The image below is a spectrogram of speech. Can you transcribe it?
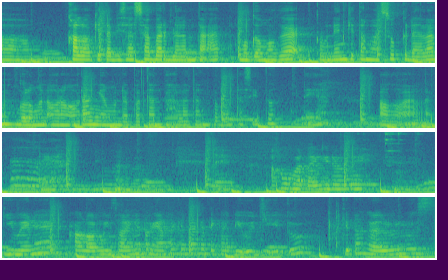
Em, kalau kita bisa sabar dalam taat, moga-moga kemudian kita masuk ke dalam golongan orang-orang yang mendapatkan pahala tanpa batas itu, gitu ya. Allah alam, gitu ya. Eh, aku mau tanya dong teh gimana kalau misalnya ternyata kita ketika diuji itu kita nggak lulus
